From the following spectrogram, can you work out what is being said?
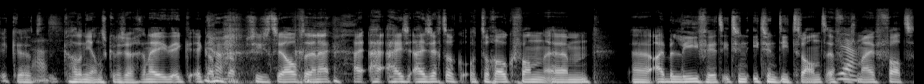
Ik, eh, Ja. ik had het niet anders kunnen zeggen. Nee, ik, ik had Ja. precies hetzelfde. En hij, hij, hij, zegt ook, toch ook van... ehm, eh, I believe it. Iets in, iets in die trant. En volgens mij vat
